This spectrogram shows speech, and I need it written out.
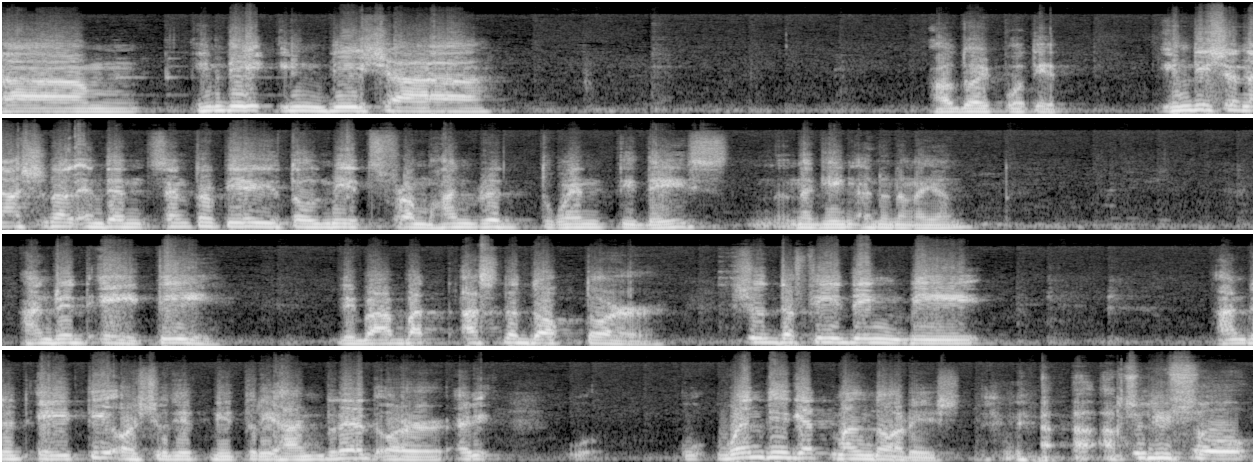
um, hindi hindi siya how do I put it? Hindi siya national and then Senator Pierre, you told me it's from 120 days, naging ano na ngayon? 180. Di ba? But as the doctor, should the feeding be 180 or should it be 300 or I mean, when do you get malnourished? Actually, so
